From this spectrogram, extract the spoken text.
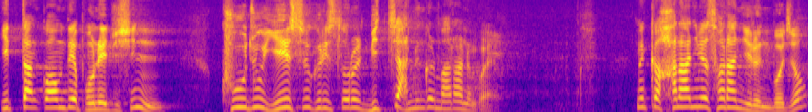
이 땅 가운데 보내주신 구주 예수 그리스도를 믿지 않는 걸 말하는 거예요. 그러니까 하나님의 선한 일은 뭐죠?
